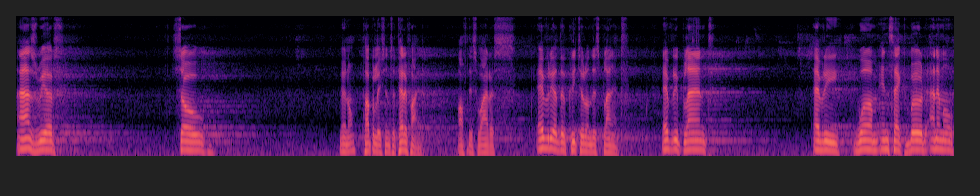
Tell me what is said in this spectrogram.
As we are so, you know, populations are terrified of this virus. Every other creature on this planet every plant, every worm, insect, bird, animal,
